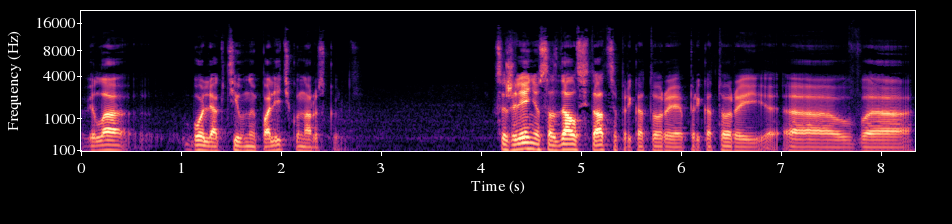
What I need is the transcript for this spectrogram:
вела более активную политику на русской улице. К сожалению, создалась ситуация, при которой, при которой э, в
